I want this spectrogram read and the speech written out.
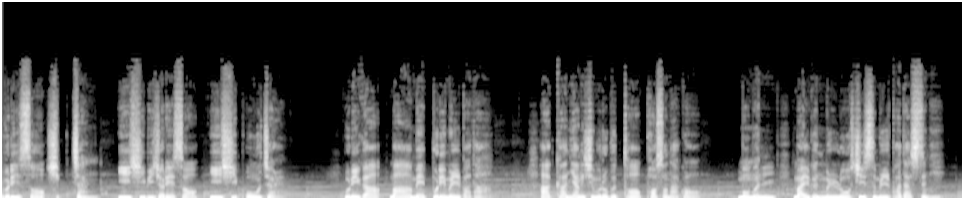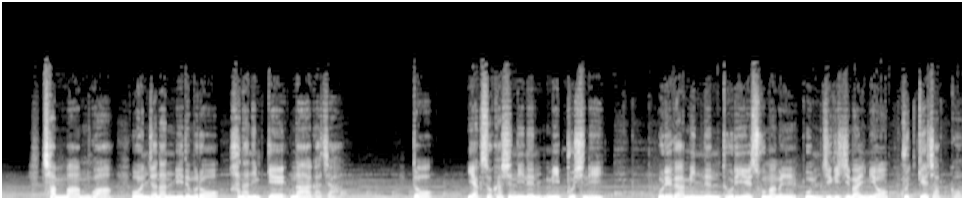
히브리서 10장 22절에서 25절. 우리가 마음의 뿌림을 받아 악한 양심으로부터 벗어나고 몸은 맑은 물로 씻음을 받았으니 참 마음과 온전한 믿음으로 하나님께 나아가자. 또 약속하신 이는 믿부시니 우리가 믿는 도리의 소망을 움직이지 말며 굳게 잡고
